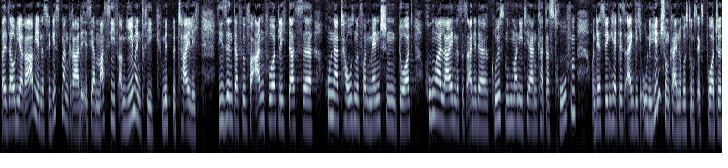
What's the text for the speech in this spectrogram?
weil Saudi-Arabien, das vergisst man gerade, ist ja massiv am Jemenkrieg mit beteiligt. Sie sind dafür verantwortlich, dass äh, Hunderttausende von Menschen dort Hunger leiden. Das ist eine der größten humanitären Katastrophen. Und deswegen hätte es eigentlich ohnehin schon keine Rüstungsexporte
